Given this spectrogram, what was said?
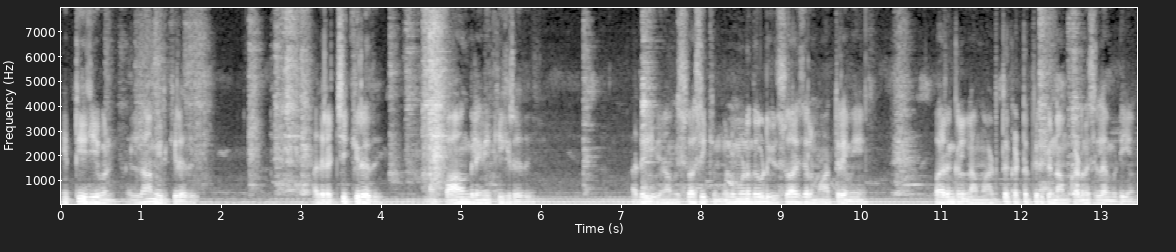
நித்திய ஜீவன் எல்லாம் இருக்கிறது. அது ரட்சிக்கிறது நம் பாவங்களை நீக்குகிறது. அதை நாம் விசுவாசிக்கும் முழு மனதோடு விசுவாசித்தால் மாத்திரமே பாருங்கள் நாம் அடுத்த கட்டத்திற்கு நாம் கடந்து செல்ல முடியும்.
